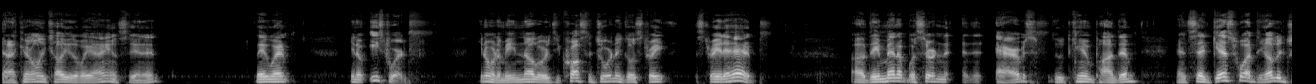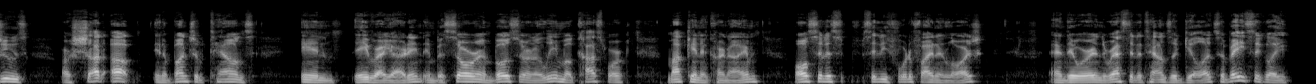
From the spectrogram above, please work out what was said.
and I can only tell you the way I understand it, they went, you know, eastward. You know what I mean? In other words, you cross the Jordan and go straight straight ahead. Uh, they met up with certain Arabs who came upon them and said, "Guess what? The other Jews are shut up in a bunch of towns in Avrayardin, in Besora, and Bosa, and Alima, Kaspor, Makin, and Karnaim, all cities, cities fortified and large, and they were in the rest of the towns of Gilead. So basically,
